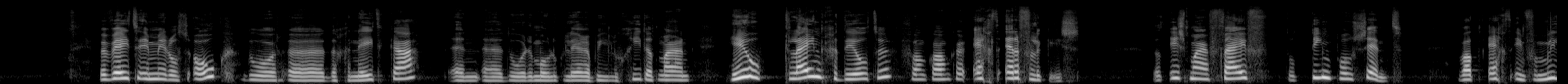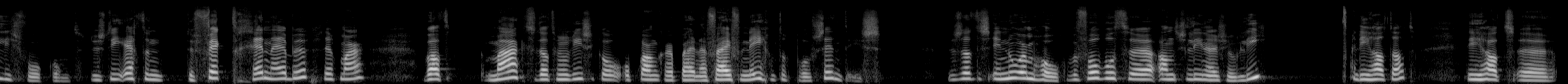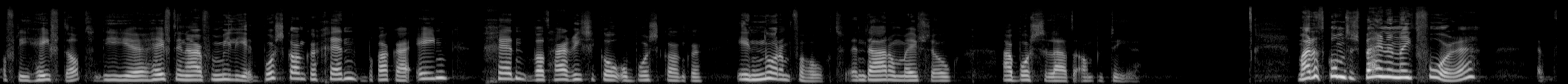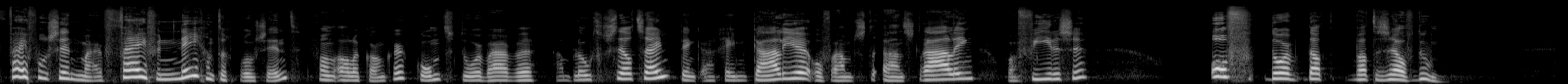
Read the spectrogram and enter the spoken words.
We weten inmiddels ook door uh, de genetica en uh, door de moleculaire biologie dat maar een heel klein gedeelte van kanker echt erfelijk is. Dat is maar 5 tot 10 procent wat echt in families voorkomt. Dus die echt een defect gen hebben, zeg maar, wat maakt dat hun risico op kanker bijna 95 procent is. Dus dat is enorm hoog. Bijvoorbeeld uh, Angelina Jolie, die had dat. Die had, uh, of die heeft dat. Die uh, heeft in haar familie het borstkankergen, BRCA1 gen, wat haar risico op borstkanker enorm verhoogt. En daarom heeft ze ook haar borsten laten amputeren. Maar dat komt dus bijna niet voor, hè? 5% maar. 95% van alle kanker komt door waar we aan blootgesteld zijn. Denk aan chemicaliën of aan, aan straling of aan virussen. Of door dat wat we zelf doen.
